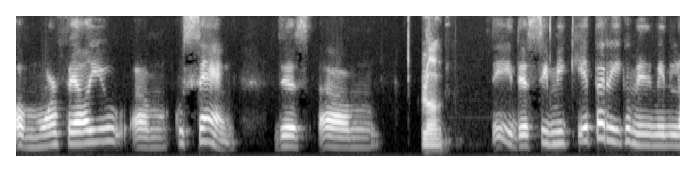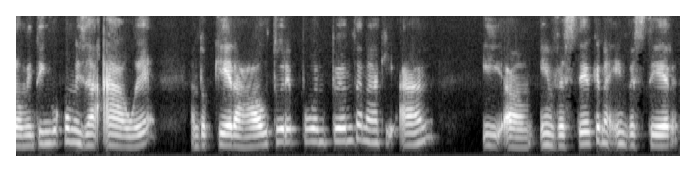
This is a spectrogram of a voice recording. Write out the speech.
of more value um ku sen. Dus um klopt. Sí, dus si mi quieta rico mi mi lo mi tengo começar a we, então queira how to repon punta na aqui an e um investir que na investir,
